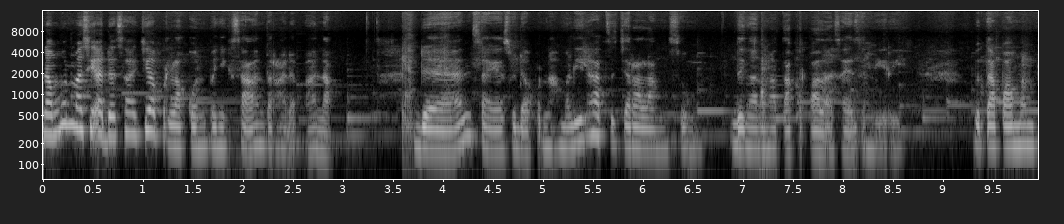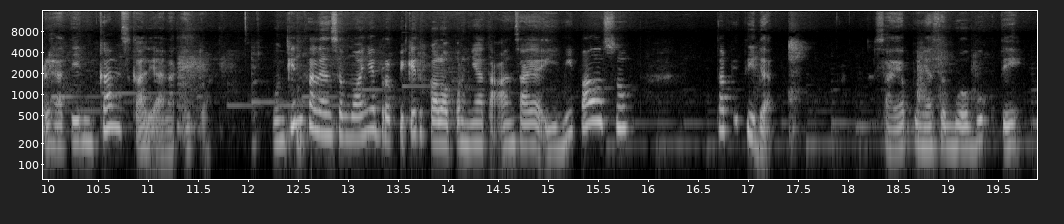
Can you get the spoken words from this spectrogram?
Namun masih ada saja perlakuan penyiksaan terhadap anak. Dan saya sudah pernah melihat secara langsung dengan mata kepala saya sendiri. Betapa memprihatinkan sekali anak itu. Mungkin kalian semuanya berpikir kalau pernyataan saya ini palsu. Tapi tidak. Saya punya sebuah bukti.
